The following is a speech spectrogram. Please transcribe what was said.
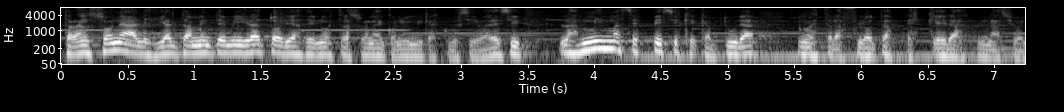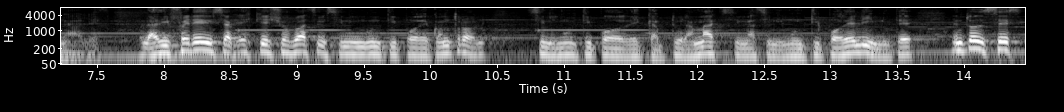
transzonales y altamente migratorias de nuestra zona económica exclusiva, es decir, las mismas especies que captura nuestras flotas pesqueras nacionales. La diferencia es que ellos lo hacen sin ningún tipo de control, sin ningún tipo de captura máxima, sin ningún tipo de límite. Entonces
